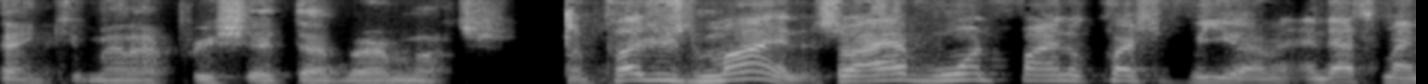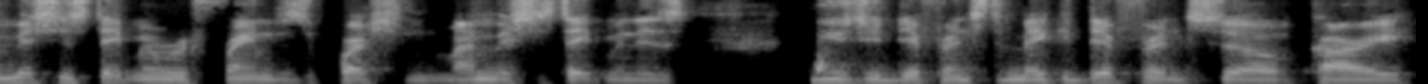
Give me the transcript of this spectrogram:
Thank you, man. I appreciate that very much. The pleasure's mine. So I have one final question for you, and that's my mission statement reframed as a question. My mission statement is use your difference to make a difference. So, Khary,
